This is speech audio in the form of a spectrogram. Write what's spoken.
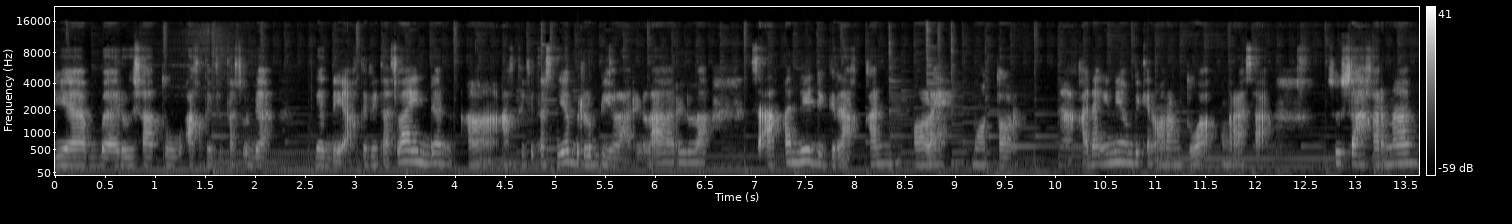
dia baru satu aktivitas sudah ganti aktivitas lain dan uh, aktivitas dia berlebih lari-lari lah, seakan dia digerakkan oleh motor Nah, kadang ini yang bikin orang tua ngerasa susah karena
